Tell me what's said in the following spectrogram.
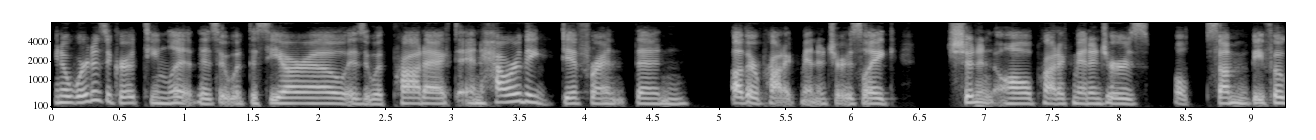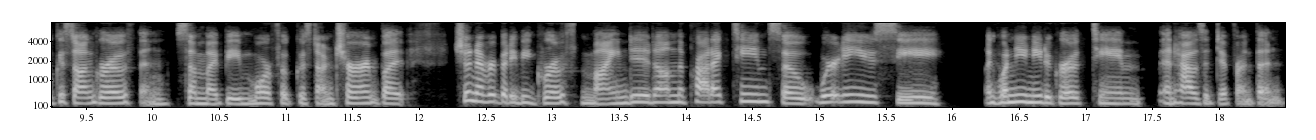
you know, where does a growth team live? Is it with the CRO? Is it with product? And how are they different than other product managers? Like, shouldn't all product managers, well, some be focused on growth and some might be more focused on churn, but shouldn't everybody be growth minded on the product team? So, where do you see, like, when do you need a growth team and how is it different than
